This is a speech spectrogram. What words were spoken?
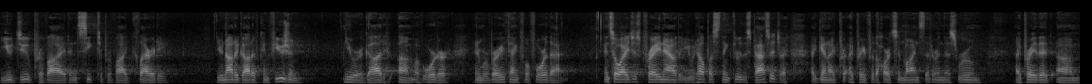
you do provide and seek to provide clarity. You're not a God of confusion, you are a God um, of order, and we're very thankful for that. And so I just pray now that you would help us think through this passage. I, again, I, pr- I, pray for the hearts and minds that are in this room. I pray that um,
